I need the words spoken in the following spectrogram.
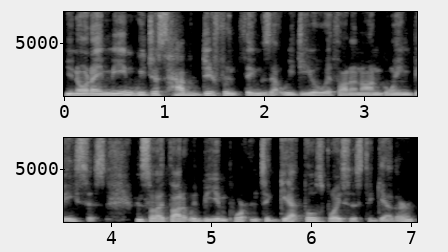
You know what I mean? We just have different things that we deal with on an ongoing basis. And so I thought it would be important to get those voices together,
